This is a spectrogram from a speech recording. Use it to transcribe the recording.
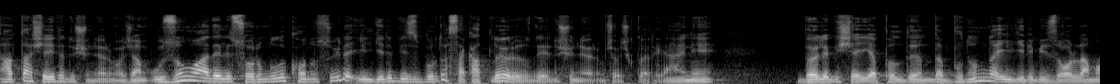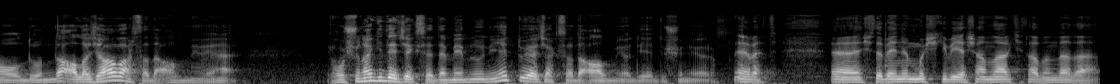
hatta şeyi de düşünüyorum hocam. Uzun vadeli sorumluluk konusuyla ilgili biz burada sakatlıyoruz diye düşünüyorum çocukları. Yani böyle bir şey yapıldığında bununla ilgili bir zorlama olduğunda alacağı varsa da almıyor ya. Hoşuna gidecekse de memnuniyet duyacaksa da almıyor diye düşünüyorum. Evet. Ee, işte benim Mış Gibi Yaşamlar kitabında da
